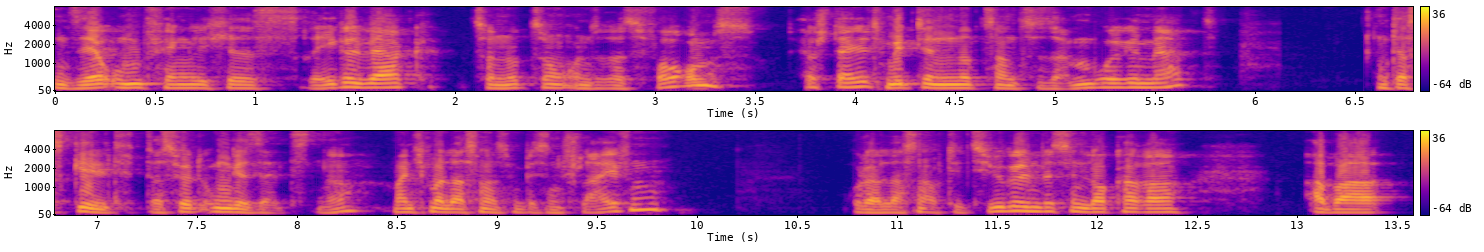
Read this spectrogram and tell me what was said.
ein sehr umfängliches Regelwerk zur Nutzung unseres Forums erstellt, mit den Nutzern zusammen wohlgemerkt. Und das gilt, das wird umgesetzt. Ne? Manchmal lassen wir es ein bisschen schleifen oder lassen auch die Zügel ein bisschen lockerer. Aber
